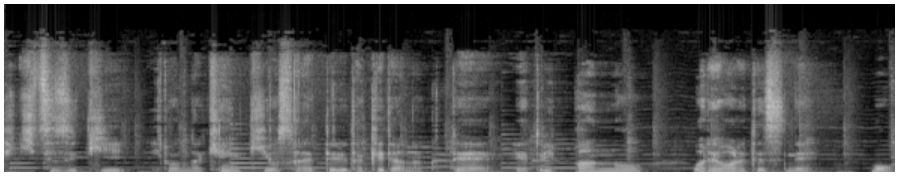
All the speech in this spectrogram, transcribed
引き続きいろんな研究をされているだけではなくて、えっ、と、一般の我々ですね、も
